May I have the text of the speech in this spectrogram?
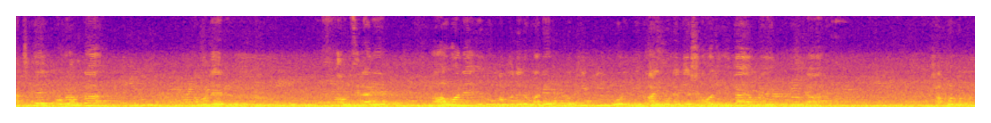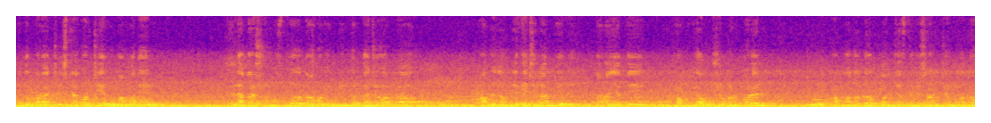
আজকে এই প্রোগ্রামটা আমাদের কাউন্সিলরের আহ্বানে এবং আমাদের ওয়ার্ডের প্রতিটি কর্মী ভাই বোনেদের সহযোগিতায় আমরা এই প্রোগ্রামটা সাফল্যমণ্ডিত করার চেষ্টা করছি এবং আমাদের এলাকার সমস্ত নাগরিকবৃন্দর কাছেও আমরা আবেদন রেখেছিলাম যে তারা যাতে সক্রিয় অংশগ্রহণ করেন। তো আপাতত পঞ্চাশ থেকে ষাটজন মতো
